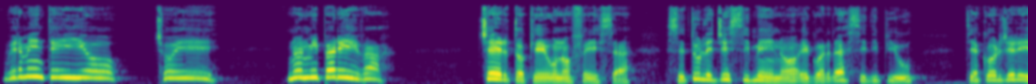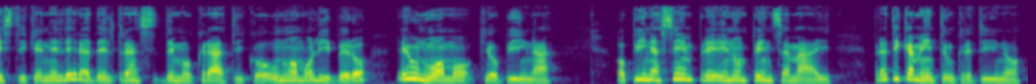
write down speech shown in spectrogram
Veramente io cioè non mi pareva. Certo che è un'offesa. Se tu leggessi meno e guardassi di più ti accorgeresti che nell'era del transdemocratico un uomo libero è un uomo che opina. Opina sempre e non pensa mai. Praticamente un cretino.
